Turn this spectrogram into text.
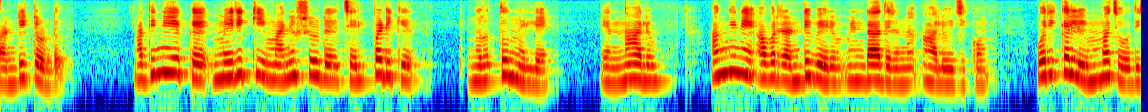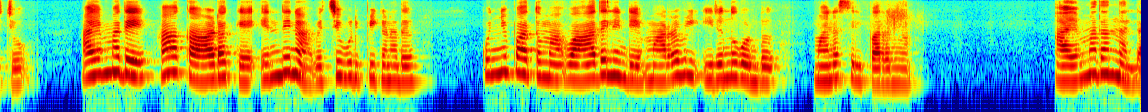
കണ്ടിട്ടുണ്ട്. അതിനെയൊക്കെ മെരുക്കി മനുഷ്യരുടെ ചെൽപ്പടിക്ക് നിർത്തുന്നില്ലേ? എന്നാലും അങ്ങനെ അവർ രണ്ടുപേരും മിണ്ടാതിരുന്ന് ആലോചിക്കും. ഒരിക്കൽ ഉമ്മ ചോദിച്ചു അയമ്മതേ ആ കാടൊക്കെ എന്തിനാ വെച്ചുപിടിപ്പിക്കണത് കുഞ്ഞുപാത്തുമ്മ വാതിലിന്റെ മറവിൽ ഇരുന്നു കൊണ്ട് മനസ്സിൽ പറഞ്ഞു അയമ്മതെന്നല്ല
